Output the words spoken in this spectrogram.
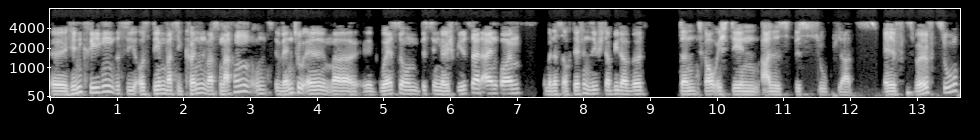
äh, hinkriegen, dass sie aus dem, was sie können, was machen und eventuell mal äh, Guesso ein bisschen mehr Spielzeit einräumen, damit das auch defensiv stabiler wird, dann traue ich denen alles bis zu Platz 11, 12 zu.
